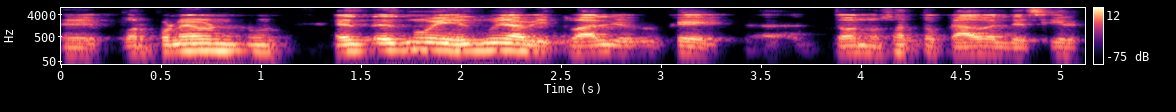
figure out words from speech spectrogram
eh, por poner un... es, muy, es muy habitual, yo creo que a ah, todos nos ha tocado el decir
